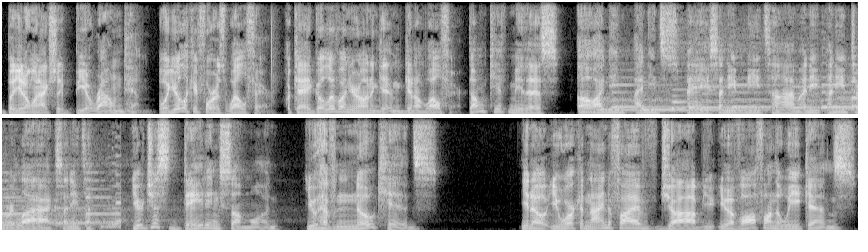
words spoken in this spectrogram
but you don't want to actually be around him. What you're looking for is welfare. Okay, go live on your own and get get on welfare. Don't give me this. Oh, I need I need space. I need me time. I need I need to relax. I need to. You're just dating someone. You have no kids. You know, you work a nine to five job. You, you have off on the weekends,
